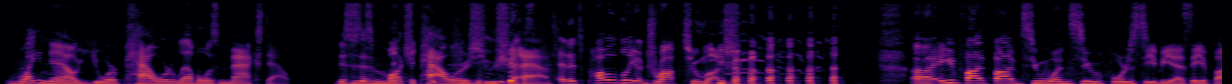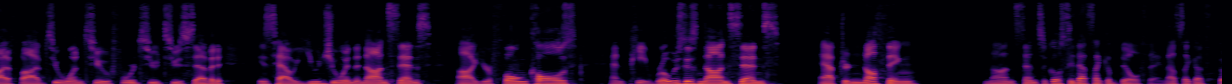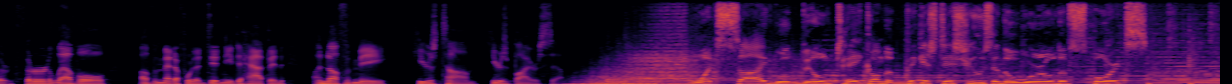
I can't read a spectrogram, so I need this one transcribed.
right now your power level is maxed out this is as much power as you should Yes, have. and it's probably a drop too much. uh 855-212-4cbs 855-212-4227 is how you join the nonsense uh your phone calls and pete rose's nonsense after nothing nonsensical. See that's like a bill thing. That's like a thir- third level of a metaphor that did need to happen. Enough of me. Here's tom. Here's buy or sell What side will Bill take on the biggest issues in the world of sports?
